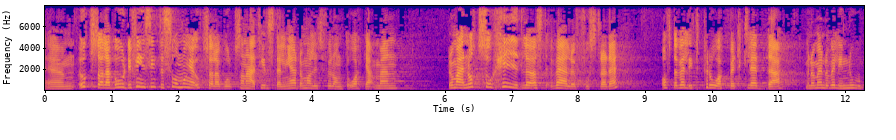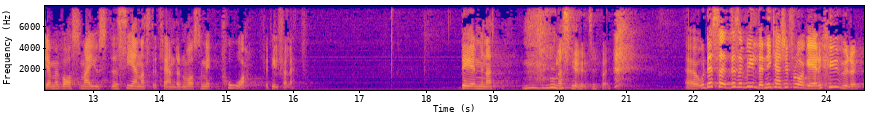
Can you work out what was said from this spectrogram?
Um, Uppsalabor, det finns inte så många Uppsalabor på sådana här tillställningar, de har lite för långt att åka, men de är något så hejdlöst väluppfostrade, ofta väldigt propert klädda, men de är ändå väldigt noga med vad som är just den senaste trenden och vad som är på för tillfället. Det är mina, mina stereotyper. Eh, och dessa, dessa bilder, ni kanske frågar er hur,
